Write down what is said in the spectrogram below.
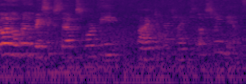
going over the basic steps for the five different types of swing dance.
